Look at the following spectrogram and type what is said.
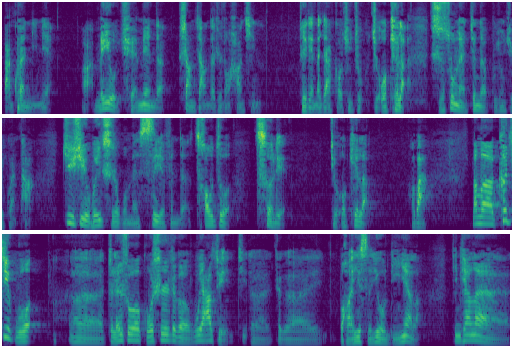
板块里面啊，没有全面的上涨的这种行情，这点大家搞清楚就 OK 了。指数呢，真的不用去管它，继续维持我们四月份的操作策略就 OK 了，好吧？那么科技股。呃，只能说国师这个乌鸦嘴，呃，这个不好意思又灵验了。今天呢，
